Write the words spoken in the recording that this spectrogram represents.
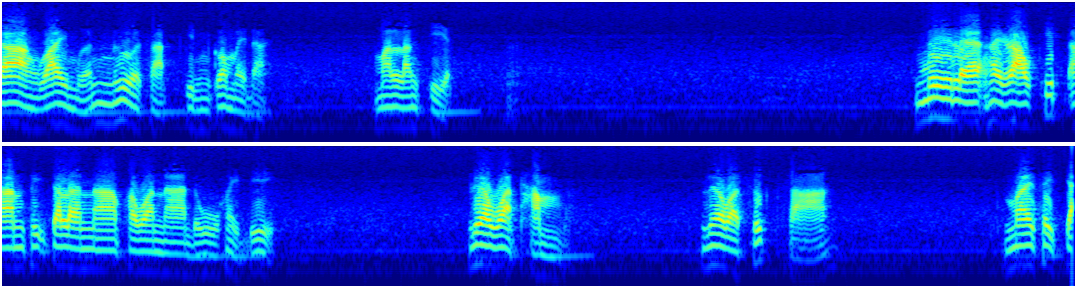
ย่างไว้เหมือนเนื้อสัตว์กินก็ไม่ได้ มันรังเกียจ นี่แหละให้เราคิดอ่านพิจารณาภาวนาดูให้ดี เรียกว่าธรรม เรียกว่าศึกษา ไม่ใช่จ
